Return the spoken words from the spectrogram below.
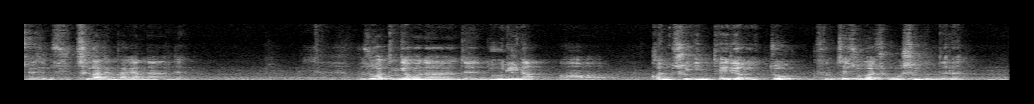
그래서 지금 수치가 생각이 안 나는데 호주 같은 경우는 이제 요리나 어, 건축, 인테리어 이쪽 손재주가 좋으신 분들은 음,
